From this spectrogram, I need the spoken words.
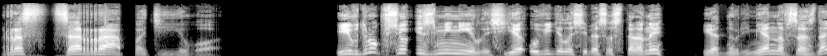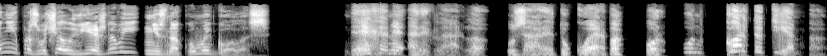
расцарапать его. И вдруг все изменилось. Я увидела себя со стороны, и одновременно в сознании прозвучал вежливый, незнакомый голос. «Déjame arreglarlo, usaré tu cuerpo por un corto tiempo.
